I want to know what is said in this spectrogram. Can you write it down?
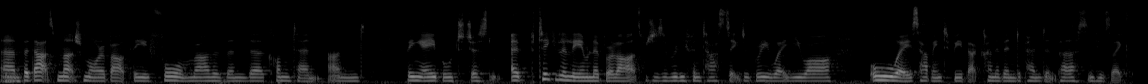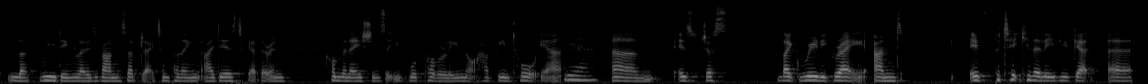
Um, Mhm. but that's much more about the form rather than the content and being able to just, uh, particularly in liberal arts, which is a really fantastic degree where you are always having to be that kind of independent person who's like look, reading loads around a subject and pulling ideas together in combinations that you would probably not have been taught yet Yeah. um, is just like really great. And if particularly if you get a,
